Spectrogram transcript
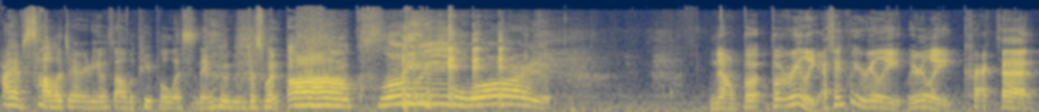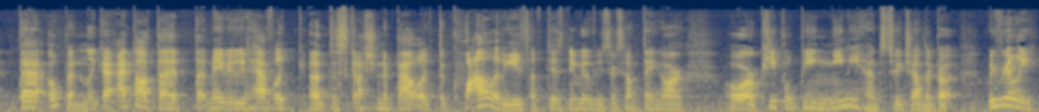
I have solidarity with all the people listening who just went, "Oh, Chloe, why?" No, but but really, I think we really we really cracked that that open. Like I, I thought that that maybe we'd have like a discussion about like the qualities of Disney movies or something, or or people being meanie heads to each other, but we really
